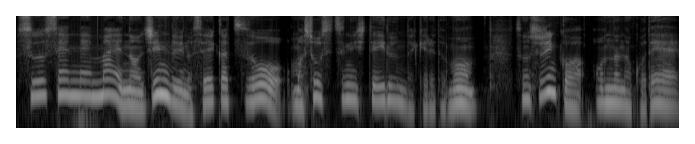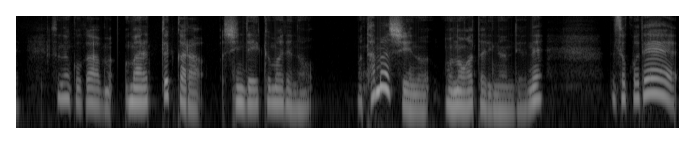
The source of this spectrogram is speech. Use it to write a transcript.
数千年前の人類の生活を、まあ、小説にしているんだけれどもその主人公は女の子でその子が生まれてから死んでいくまでの、魂の物語なんだよね。でそこで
